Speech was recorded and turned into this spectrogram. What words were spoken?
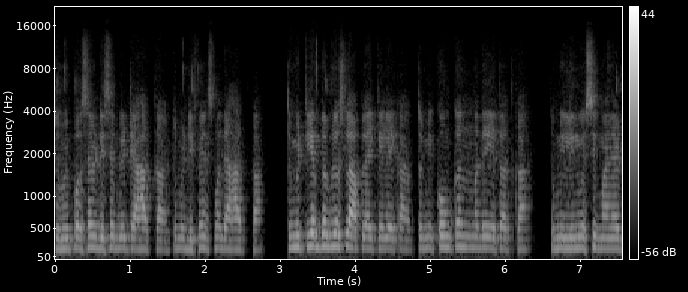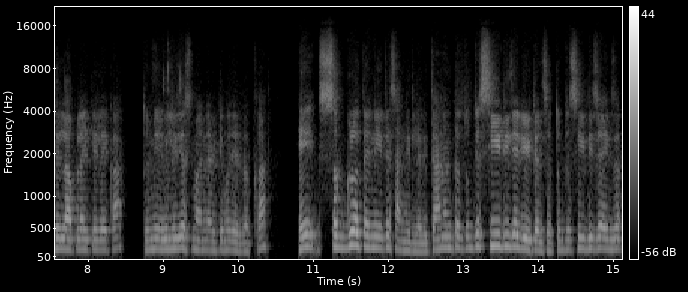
तुम्ही पर्सनल डिसेबिलिटी आहात का? तुम्ही डिफेन्समध्ये आहात का? तुम्ही टी एफ डब्ल्यू एसला अप्लाय केलं आहे का? तुम्ही कोंकणमध्ये येतात का? तुम्ही लिंग्विस्टिक मायनॉरिटीला अप्लाय केलं आहे का? तुम्ही रिलिजियस मायनॉरिटीमध्ये येतात का? हे सगळं त्यांनी इथे सांगितलेलं आहे. त्यानंतर तुमचे सी ई डिटेल्स आहेत. तुमचं सी ई एक्झाम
